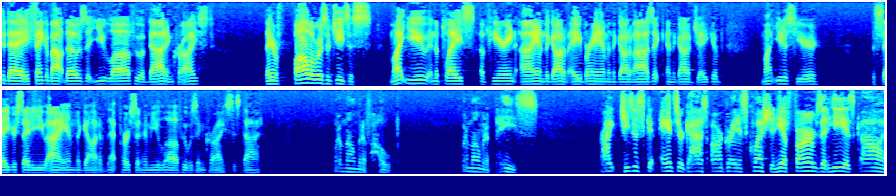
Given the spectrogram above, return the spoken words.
today think about those that you love who have died in Christ? They are followers of Jesus. Might you, in the place of hearing, I am the God of Abraham and the God of Isaac and the God of Jacob, might you just hear the Savior say to you, I am the God of that person whom you love who was in Christ has died? What a moment of hope. What a moment of peace. Right? Jesus can answer, guys, our greatest question. He affirms that He is God.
